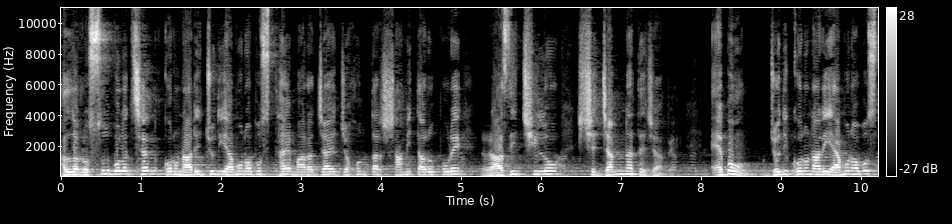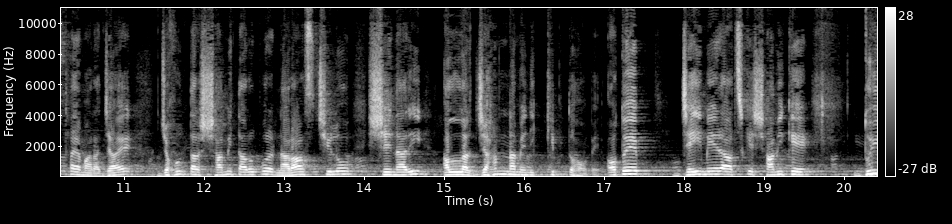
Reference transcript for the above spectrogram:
আল্লাহ রসুল বলেছেন, কোন নারী যদি এমন অবস্থায় মারা যায় যখন তার স্বামী তার উপরে রাজি ছিল, সে জান্নাতে যাবে। এবং যদি কোনো নারী এমন অবস্থায় মারা যায় যখন তার স্বামী তার উপরে নারাজ ছিল, সে নারী আল্লাহর জাহান্নামে নিক্ষিপ্ত হবে। অতএব যেই মেয়েরা আজকে স্বামীকে দুই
